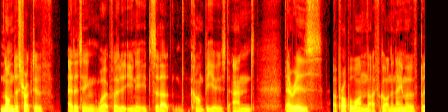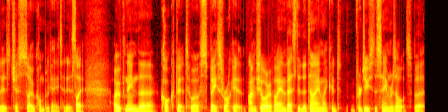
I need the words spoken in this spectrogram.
non-destructive editing workflow that you need, so that can't be used. And there is a proper one that I've forgotten the name of, but it's just so complicated. It's like opening the cockpit to a space rocket. I'm sure if I invested the time, I could produce the same results. But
